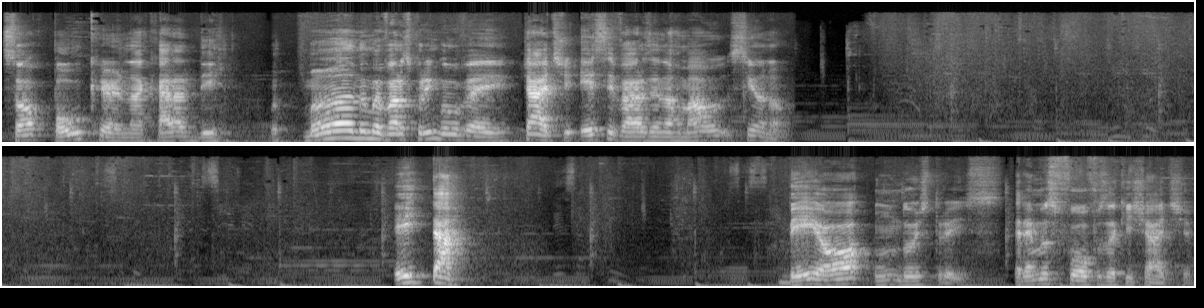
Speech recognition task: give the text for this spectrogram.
Só poker na cara dele. Mano, meu Varus coringou, velho. Chat, esse Varus é normal, sim ou não? Eita! BO 1, 2, 3. Teremos fofos aqui, chat.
